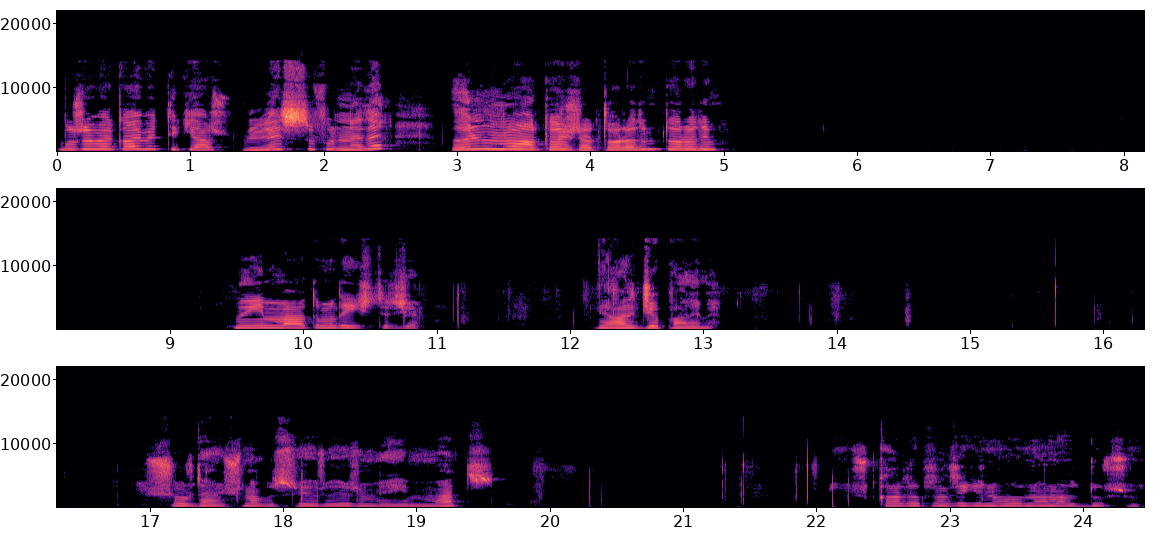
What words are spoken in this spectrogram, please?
Bu sefer kaybettik ya. Les sıfır neden? Ölmüyor arkadaşlar. Taradım taradım. Mühimmatımı değiştireceğim. Yani cephanemi. Şuradan şuna basıyoruz. Mühimmat. Şu kar 98 ne olur ne olmaz dursun.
